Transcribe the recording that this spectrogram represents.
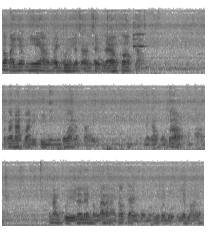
ก็ไปเงียบๆไปคุยกับศาลเสร็จแล้วก็กลับ แล้วก็นัดวันอีกทีหนึ่งก็ว่ากันไปนะครับ ผมก็นั่งคุยเล่นๆตรงร้านอาหารข้าวแกงผมมีคนดูดเรียบร้อยแล้ว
